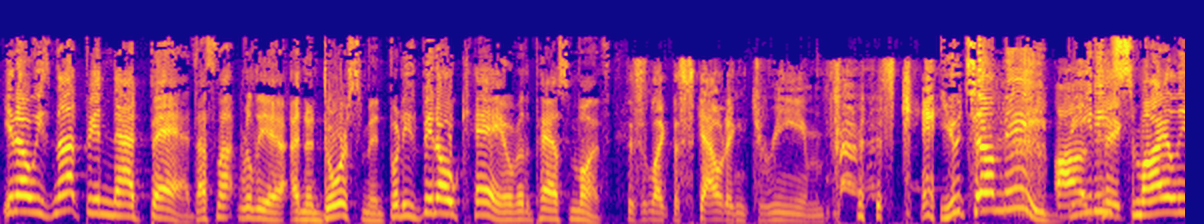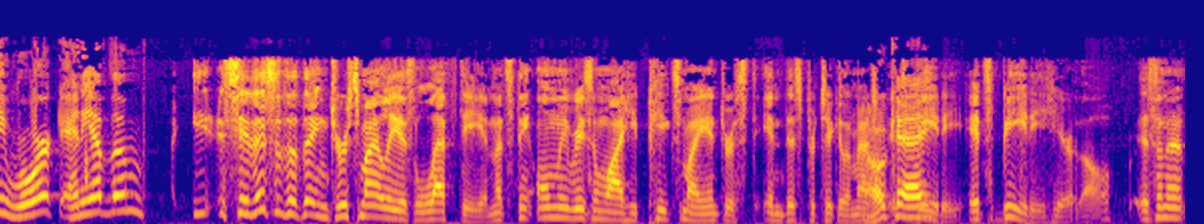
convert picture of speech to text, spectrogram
you know, he's not been that bad. That's not really a, an endorsement, but he's been okay over the past month. This is like the scouting dream for this game. You tell me. I'll Beede, take- Smyly, Roark, any of them? See, this is the thing. Drew Smyly is lefty, and that's the only reason why he piques my interest in this particular match. Okay. It's Beede. It's Beede here, though, isn't it?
